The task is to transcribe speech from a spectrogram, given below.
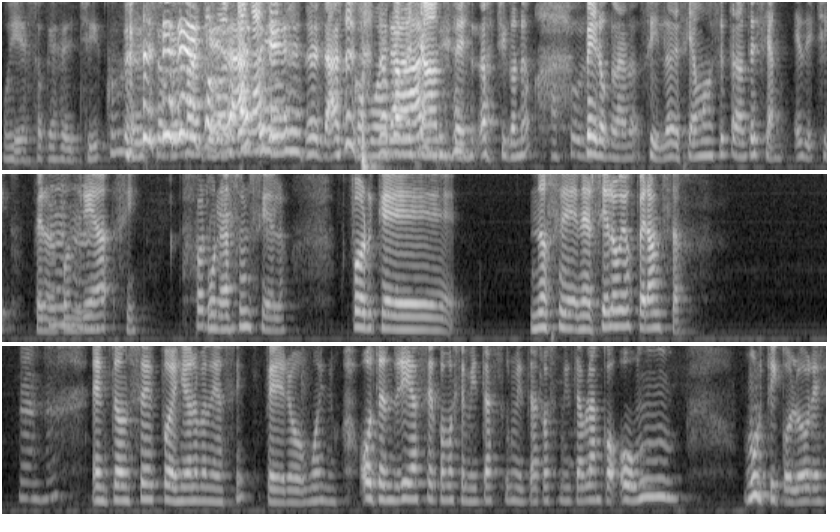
Uy, eso que es de chico, eso que Como era antes, Como no, era antes. los chicos no. Azul. Pero claro, sí, lo decíamos así, pero antes decían es de chico, pero le pondría sí, ¿Por un qué? azul cielo. Porque, no sé, en el cielo veo esperanza. Entonces, pues yo lo pondría así, pero bueno. O tendría que ser como ese mitad azul, mitad rosa, mitad blanco, o un multicolores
